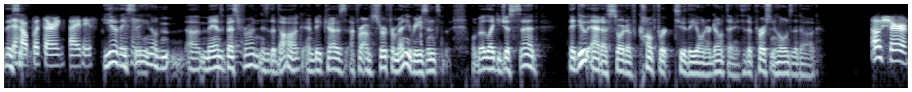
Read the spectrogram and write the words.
they to say, help with their anxieties. Yeah, they mm-hmm. say you know uh, man's best friend is the dog, and because uh, for I'm sure for many reasons, but, but like you just said, they do add a sort of comfort to the owner, don't they? To the person who owns the dog. Oh sure,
